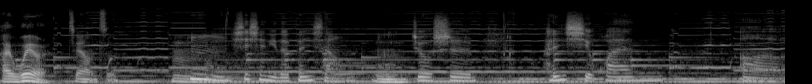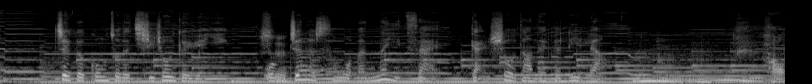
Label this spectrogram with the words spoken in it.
I will 这样子。嗯，嗯，谢谢你的分享。嗯，就是很喜欢啊、呃、这个工作的其中一个原因，我们真的是从我们内在。感受到那份力量。嗯，好。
